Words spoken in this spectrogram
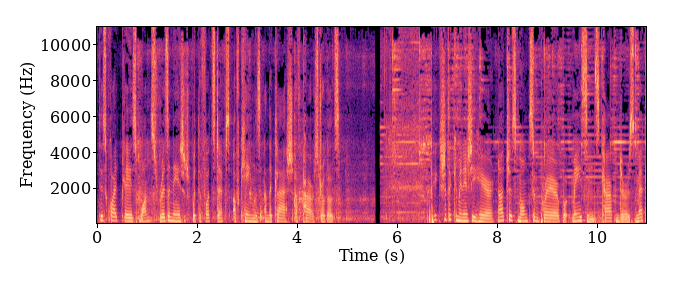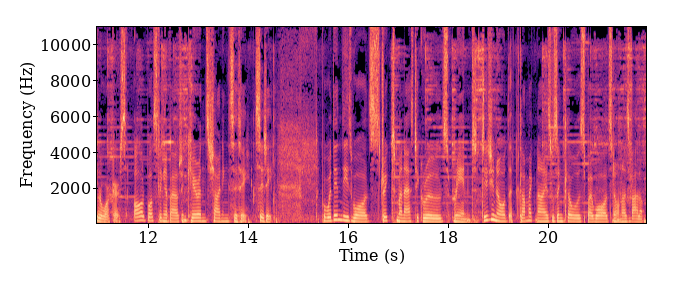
This quiet place once resonated with the footsteps of kings and the clash of power struggles. Picture the community here, not just monks in prayer, but masons, carpenters, metalworkers, all bustling about in Ciarán's shining city. city. But within these walls, strict monastic rules reigned. Did you know that Clonmacnoise was enclosed by walls known as vallum,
